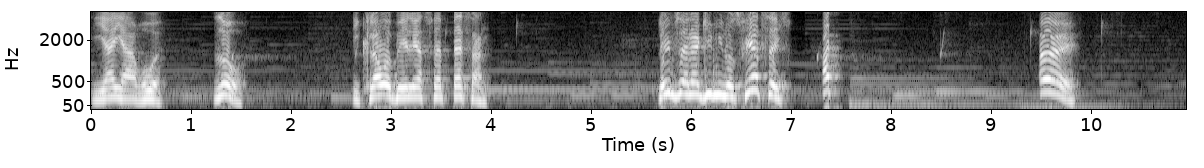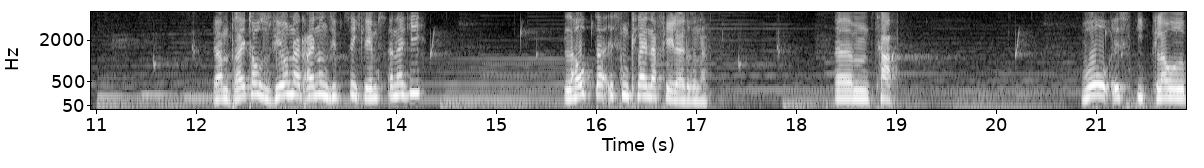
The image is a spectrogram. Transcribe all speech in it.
Ja, ja, Ruhe. So. Die Klaue Belias verbessern. Lebensenergie minus 40. Was? Ey. Wir haben 3471 Lebensenergie. Glaub, da ist ein kleiner Fehler drin. Ähm, Tab. Wo ist die Klaue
